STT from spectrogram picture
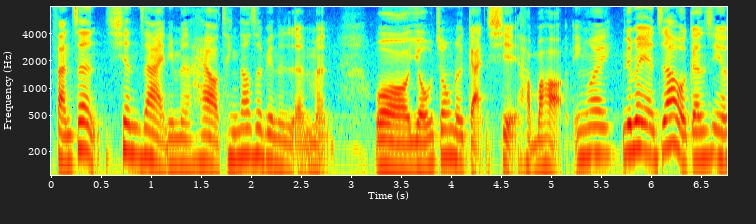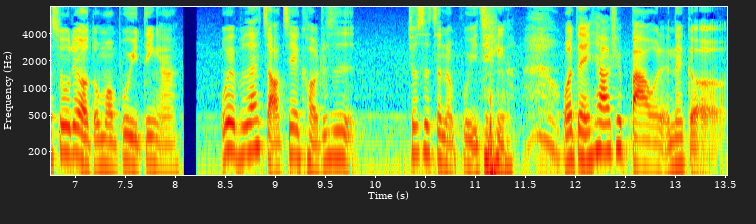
反正现在你们还有听到这边的人们，我由衷的感谢，好不好？因为你们也知道我更新的速度有多么不一定啊，我也不是在找借口，就是就是真的不一定啊。我等一下要去把我的那个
